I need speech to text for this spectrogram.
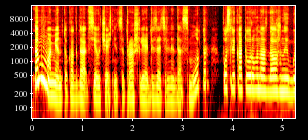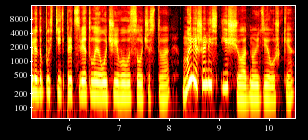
К тому моменту, когда все участницы прошли обязательный досмотр, после которого нас должны были допустить предсветлые очи его высочества, мы лишились еще одной девушки.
